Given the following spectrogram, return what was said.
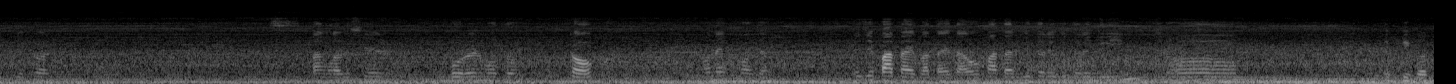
এপ্রিকট বাংলাদেশের বোরের মতো। টক অনেক মজা। এই যে পাতায় পাতায় দাও পাতার ভিতরে ভিতরে গ্রিন সব। এপ্রিকট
